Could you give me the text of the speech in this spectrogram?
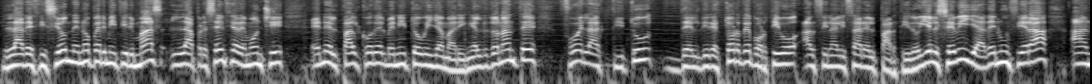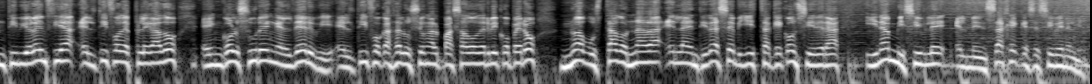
la decisión de no permitir más la presencia de Monchi en el palco del Benito Villamarín. El detonante fue la actitud del director deportivo al finalizar el partido. Y el Sevilla denunciará antiviolencia el tifo desplegado en Gol Sur en el derby el tifo que hace alusión al pasado derbi copero no ha gustado nada en la entidad sevillista que considera inadmisible el mensaje que se exhibe en el mismo.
